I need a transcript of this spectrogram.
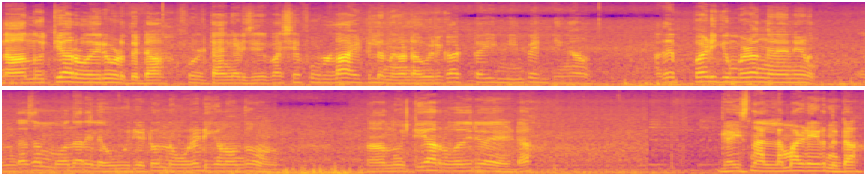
നാനൂറ്റി അറുപത് രൂപ കൊടുത്തിട്ടാ ഫുൾ ടാങ്ക് അടിച്ചത്. പക്ഷെ ഫുൾ ആയിട്ടില്ലെന്ന് കണ്ട ഒരു കട്ട ഇനിയും പെൻഡിങ് ആണ്. അത് എപ്പോൾ അടിക്കുമ്പോഴും അങ്ങനെ തന്നെയാണ്. എന്താ സംഭവം എന്നറിയില്ല. ഊരിയിട്ട് ഒന്നും കൂടി അടിക്കണമെന്ന് തോന്നുന്നു. നാനൂറ്റി അറുപത് രൂപയായിട്ടാ. ഗൈസ് നല്ല മഴയായിരുന്നിട്ടാ.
